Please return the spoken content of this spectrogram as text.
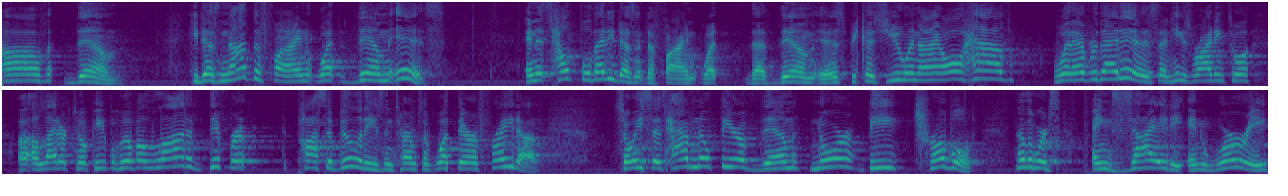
of them." He does not define what them is. And it's helpful that he doesn't define what the them is because you and I all have whatever that is. And he's writing to a, a letter to a people who have a lot of different possibilities in terms of what they're afraid of. So he says, Have no fear of them, nor be troubled. In other words, anxiety and worry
